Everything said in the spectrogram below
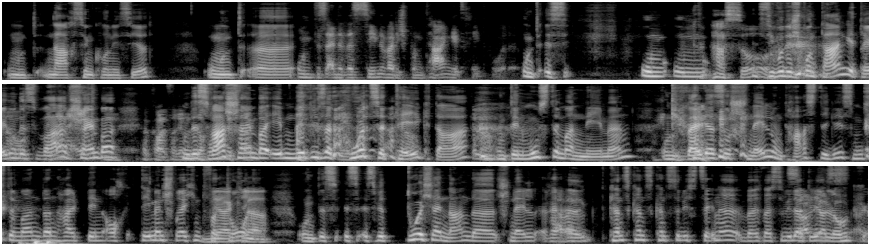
und nachsynchronisiert. Und, äh, Und das eine der Szenen war, die spontan gedreht wurde. und es um, um Ach so. sie wurde spontan gedreht Genau. und es war scheinbar Und es war scheinbar eben nur dieser kurze Take da Genau. und den musste man nehmen. Und weil der so schnell und hastig ist, musste man dann halt den auch dementsprechend Ja, vertonen. klar. und es, es, es wird durcheinander schnell. Äh, kannst, kannst, kannst du die Szene, we- weißt du, wie der ich's? Dialog Okay.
